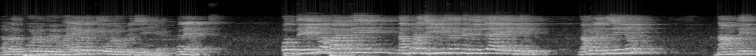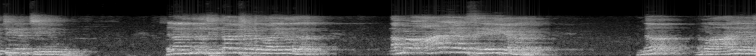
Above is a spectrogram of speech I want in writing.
നമ്മൾ എപ്പോഴും ഒരു ഭയഭക്തിയോടുകൂടി ജീവിക്കണം അല്ലെ? അപ്പോൾ ദൈവഭക്തി നമ്മുടെ ജീവിതത്തിൽ ഇല്ല എങ്കിൽ നമ്മൾ എന്ത് ചെയ്യും? നാം തെറ്റുകൾ ചെയ്തു എന്നാൽ ഇന്നത്തെ ചിന്താ വിഷയം എന്ന് പറയുന്നത് നമ്മൾ ആരെയാണ് സേവിക്കേണ്ടത്? ഇന്ന് നമ്മൾ ആരെയാണ്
